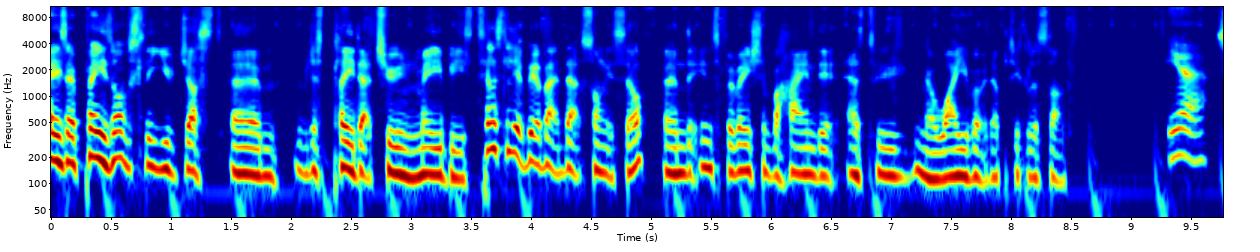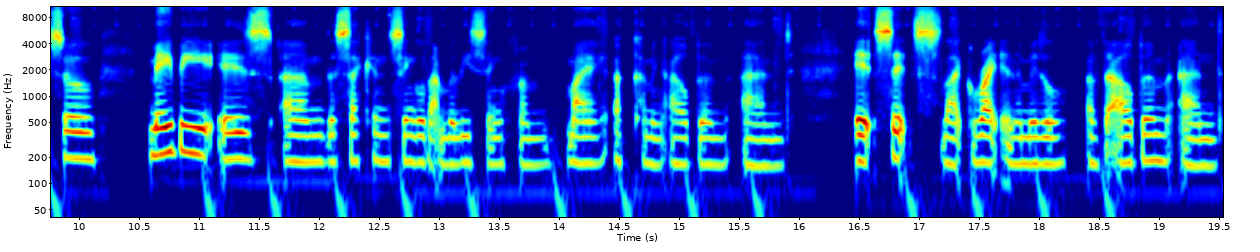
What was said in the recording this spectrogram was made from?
Okay, so praise. Obviously, you've just um, you've just played that tune. Maybe tell us a little bit about that song itself and the inspiration behind it, as to you know why you wrote that particular song. Yeah, so maybe is um, the second single that I'm releasing from my upcoming album, and it sits like right in the middle of the album, and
